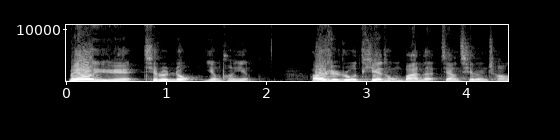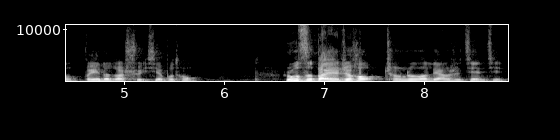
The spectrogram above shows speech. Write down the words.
没有与麒麟众硬碰硬，而是如铁桶般的将麒麟城围了个水泄不通。如此半月之后，城中的粮食渐尽，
